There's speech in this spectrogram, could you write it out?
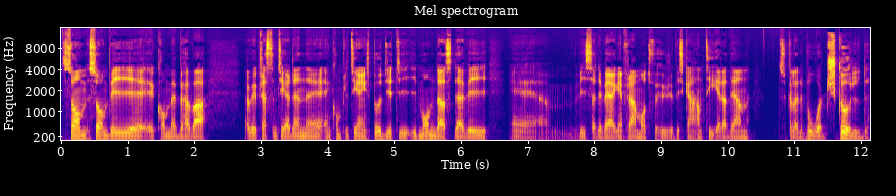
som, som vi kommer behöva Ja, vi presenterade en, en kompletteringsbudget i, i måndags där vi eh, visade vägen framåt för hur vi ska hantera den så kallade vårdskuld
